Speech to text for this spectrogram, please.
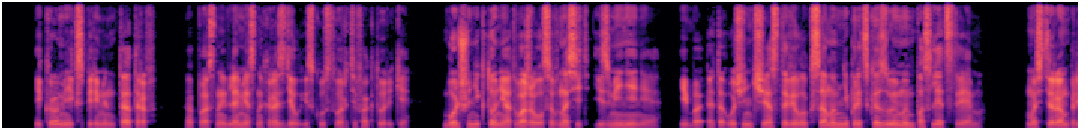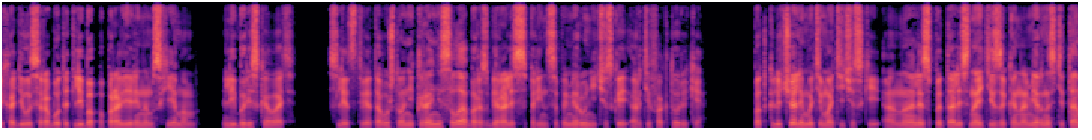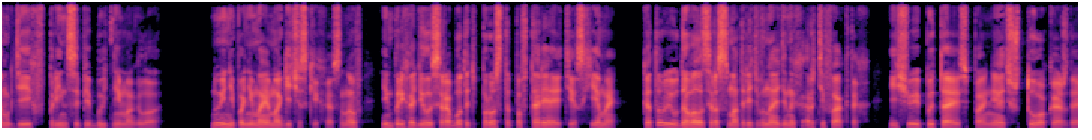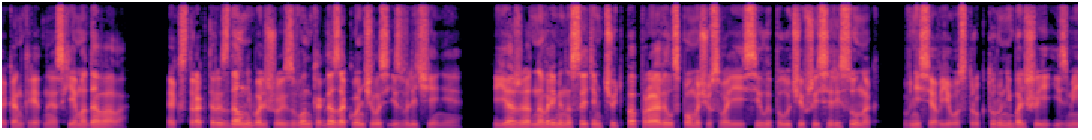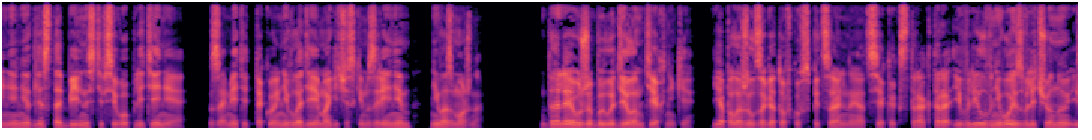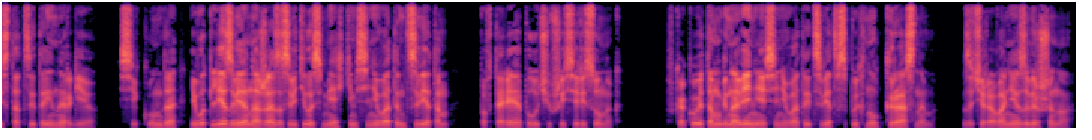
И кроме экспериментаторов, опасный для местных раздел искусства артефакторики, больше никто не отваживался вносить изменения, ибо это очень часто вело к самым непредсказуемым последствиям. Мастерам приходилось работать либо по проверенным схемам, либо рисковать. Следствие того, что они крайне слабо разбирались с принципами рунической артефакторики. Подключали математический анализ, пытались найти закономерности там, где их в принципе быть не могло ну и не понимая магических основ, им приходилось работать просто повторяя те схемы, которые удавалось рассмотреть в найденных артефактах, еще и пытаясь понять, что каждая конкретная схема давала. Экстрактор издал небольшой звон, когда закончилось извлечение. Я же одновременно с этим чуть поправил с помощью своей силы получившийся рисунок, внеся в его структуру небольшие изменения для стабильности всего плетения – Заметить такое, не владея магическим зрением, невозможно. Далее уже было делом техники. Я положил заготовку в специальный отсек экстрактора и влил в него извлеченную из тацита энергию. Секунда, и вот лезвие ножа засветилось мягким синеватым цветом, повторяя получившийся рисунок. В какое-то мгновение синеватый цвет вспыхнул красным. Зачарование завершено.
